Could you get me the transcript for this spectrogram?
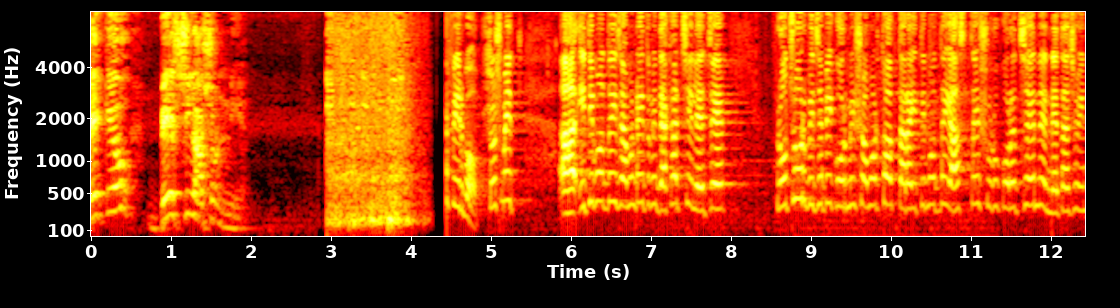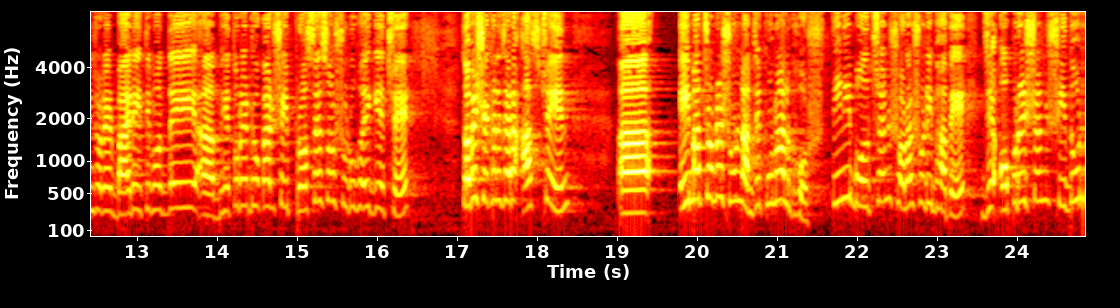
থেকেও বেশি আসন নিয়ে। ফিরবো। সুস্মিত ইতিমধ্যেই যেমনটাই তুমি দেখাচ্ছিলে যে প্রচুর বিজেপি কর্মী সমর্থক, তারা ইতিমধ্যেই আসতে শুরু করেছেন। নেতাজি ইন্ডোরের বাইরে ইতিমধ্যেই ভেতরে ঢোকার সেই প্রসেসও শুরু হয়ে গিয়েছে। তবে সেখানে যারা আসছেন এইমাত্র আমরা শুনলাম যে কুণাল ঘোষ, তিনি বলছেন সরাসরি ভাবে যে অপারেশন সিঁদুর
